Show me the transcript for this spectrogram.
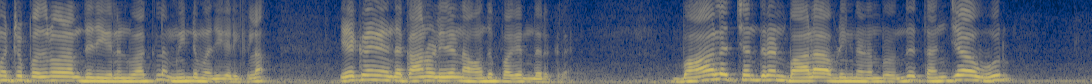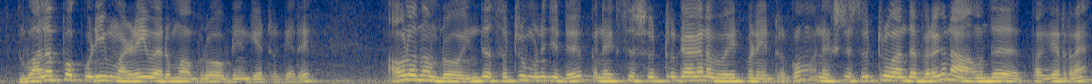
மற்றும் பதினோராம் தேதிகளின் வாக்கில் மீண்டும் அதிகரிக்கலாம். ஏற்கனவே இந்த காணொலியில் நான் வந்து பகிர்ந்திருக்கிறேன். பாலச்சந்திரன் பாலா அப்படிங்கிற நண்பர் வந்து தஞ்சாவூர் வலப்பக்குடி மழை வருமா ப்ரோ அப்படின்னு கேட்டிருக்காரு. அவ்வளோதான் ப்ரோ இந்த சுற்று முடிஞ்சுட்டு இப்போ நெக்ஸ்ட்டு சுற்றுக்காக நம்ம வெயிட் பண்ணிகிட்டு இருக்கோம். நெக்ஸ்ட்டு சுற்று வந்த பிறகு நான் வந்து பகிர்றேன்.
